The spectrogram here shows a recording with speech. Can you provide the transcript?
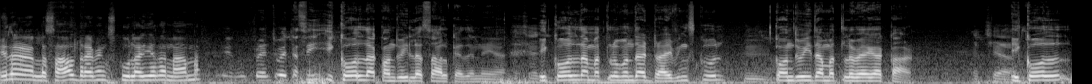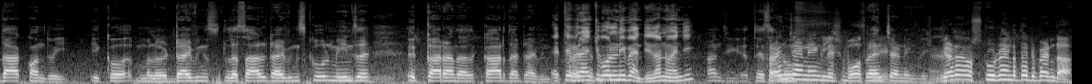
ਇਹਦਾ ਲਸਾਲ ਡਰਾਈਵਿੰਗ ਸਕੂਲ ਆ ਜੀ ਇਹਦਾ ਨਾਮ। ਫ੍ਰੈਂਚ ਵਿੱਚ ਅਸੀਂ ਇਕੋਲ ਦਾ ਕੰਦਵੀ ਸਾਲ ਕਹਿ ਦਿੰਦੇ ਆ। ਇਕੋਲ ਦਾ ਮਤਲਬ ਹੁੰਦਾ ਡਰਾਈਵਿੰਗ ਸਕੂਲ ਕੰਦਵੀ ਦਾ ਮਤਲਬ ਹੈਗਾ ਕਾਰ। ਅੱਛਾ। ਇਕੋਲ ਦਾ ਕੰਦਵੀ ਇਕੋ ਮਤਲਬ ਡਰਾਈਵਿੰਗ ਲਸਾਲ ਡਰਾਈਵਿੰਗ ਸਕੂਲ ਮੀਨਸ ਕਾਰਾਂ ਦਾ ਕਾਰ ਦਾ ਡਰਾਈਵਿੰਗ ਇੱਥੇ ਫ੍ਰੈਂਚ ਬੋਲਣੀ ਪੈਂਦੀ ਤੁਹਾਨੂੰ ਹਾਂਜੀ? ਹਾਂਜੀ ਇੱਥੇ ਫ੍ਰੈਂਚ ਸਾਨੂੰ ਐਂਡ ਇੰਗਲਿਸ਼ ਬਹੁਤ ਫ੍ਰੈਂਚ। ਐਂਡ ਇੰਗਲਿਸ਼ ਜਿਹੜਾ ਉਹ ਸਟੂਡੈਂਟ ਤੇ ਡਿਪੈਂਡ ਆ।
